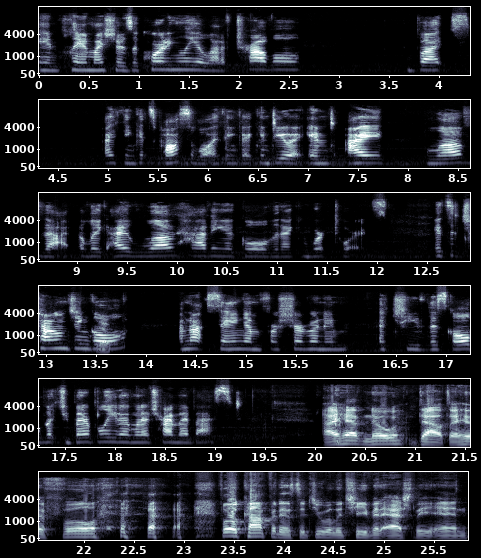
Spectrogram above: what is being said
and plan my shows accordingly, a lot of travel. But I think it's possible. I think I can do it. And I love that. Like, I love having a goal that I can work towards. It's a challenging goal. Yep. I'm not saying I'm for sure going to achieve this goal, but you better believe I'm going to try my best. I have no doubt. I have full full confidence that you will achieve it, Ashley. And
